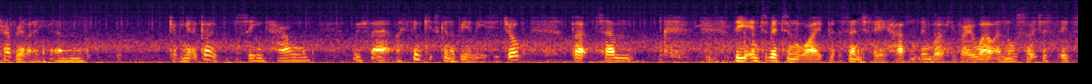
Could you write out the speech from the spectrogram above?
Cabriolet and giving it a go, seeing how we fare. I think it's going to be an easy job, but um, the intermittent wipe essentially hasn't been working very well, and also it just it's,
